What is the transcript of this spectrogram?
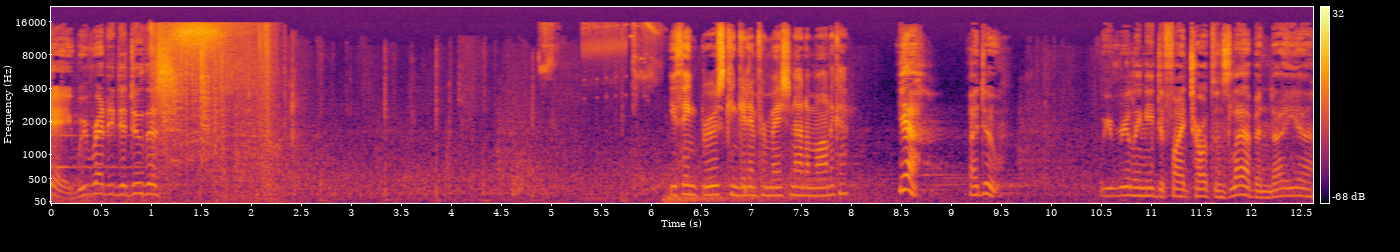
Okay, we ready to do this? You think Bruce can get information out of Monica? Yeah, I do. We really need to find Tarleton's lab, and I, uh,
